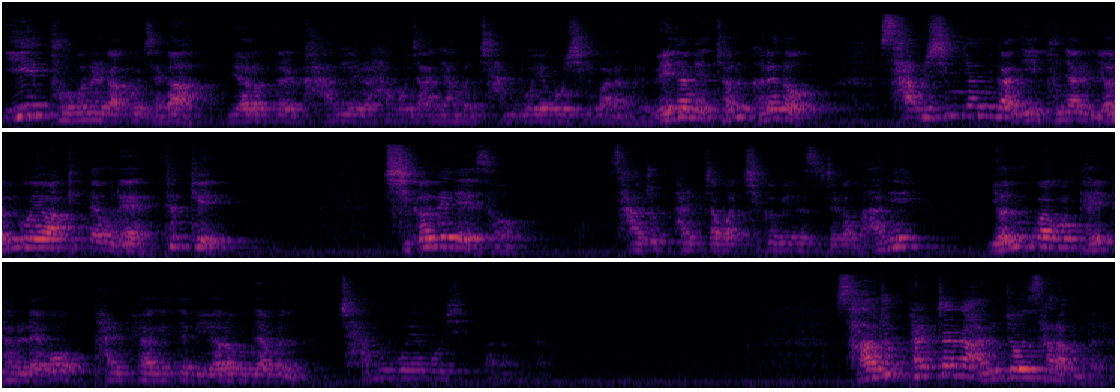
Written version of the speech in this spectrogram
이 부분을 갖고 제가 여러분들 강의를 하고자 하니 한번 참고해 보시기 바랍니다. 왜냐하면 저는 그래도 30년간 이 분야를 연구해 왔기 때문에 특히 직업에 대해서 사주팔자와 직업에 대해서 제가 많이 연구하고 데이터를 내고 발표하기 때문에 여러분들 한번 참고해 보시기 바랍니다. 사주팔자가 안 좋은 사람들,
